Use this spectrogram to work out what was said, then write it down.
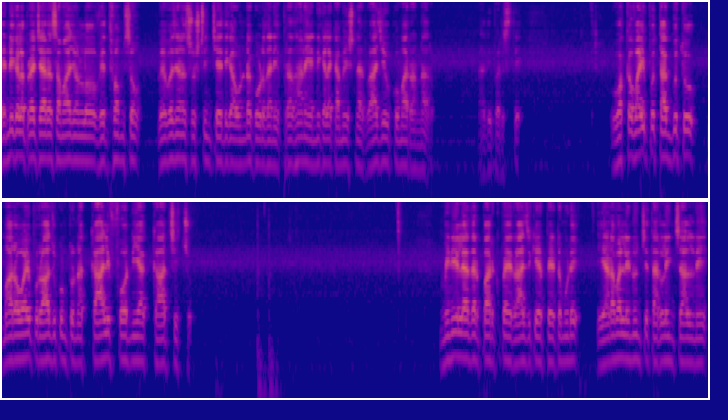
ఎన్నికల ప్రచార సమాజంలో విధ్వంసం విభజన సృష్టించేదిగా ఉండకూడదని ప్రధాన ఎన్నికల కమిషనర్ రాజీవ్ కుమార్ అన్నారు. అది పరిస్థితి. ఒకవైపు తగ్గుతూ మరోవైపు రాజుకుంటున్న కాలిఫోర్నియా కార్చిచ్చు. మినీ లెదర్ పార్కుపై రాజకీయ పీఠముడి ఎడవల్లి నుంచి తరలించాలని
